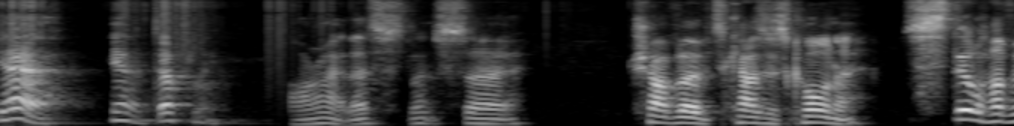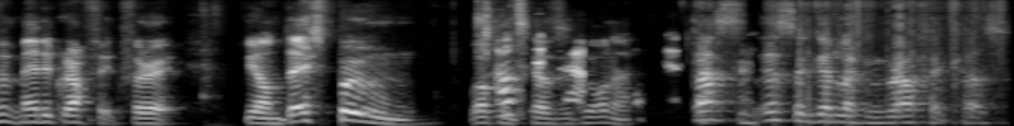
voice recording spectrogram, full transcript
yeah, yeah, definitely. All right, let's let's uh, travel over to Kaz's corner. Still haven't made a graphic for it. Beyond this, boom. Welcome I'll to take Kaz's that. corner. That's that's a good looking graphic, cuz.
